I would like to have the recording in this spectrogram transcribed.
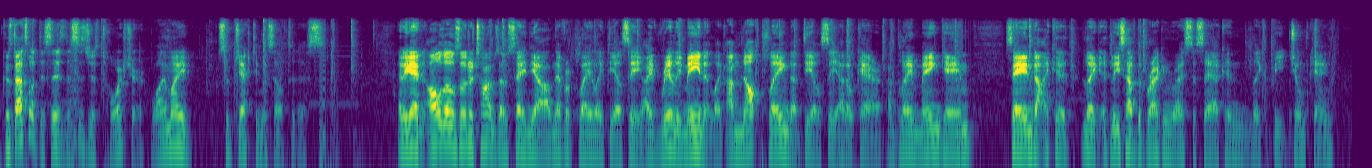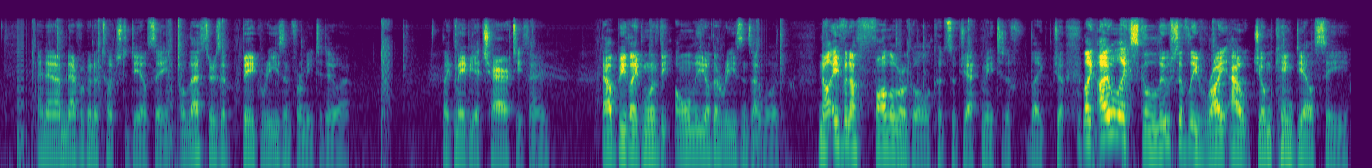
Because that's what this is. This is just torture. Why am I subjecting myself to this? And again, all those other times I was saying, yeah, I'll never play like DLC. I really mean it. Like, I'm not playing that DLC. I don't care. I'm playing main game, saying that I could, like, at least have the bragging rights to say I can, like, beat Jump King. And then I'm never going to touch the DLC. Unless there's a big reason for me to do it. Like, maybe a charity thing. That would be, like, one of the only other reasons I would. Not even a follower goal could subject me to the, like, like, I will exclusively write out Jump King DLC.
